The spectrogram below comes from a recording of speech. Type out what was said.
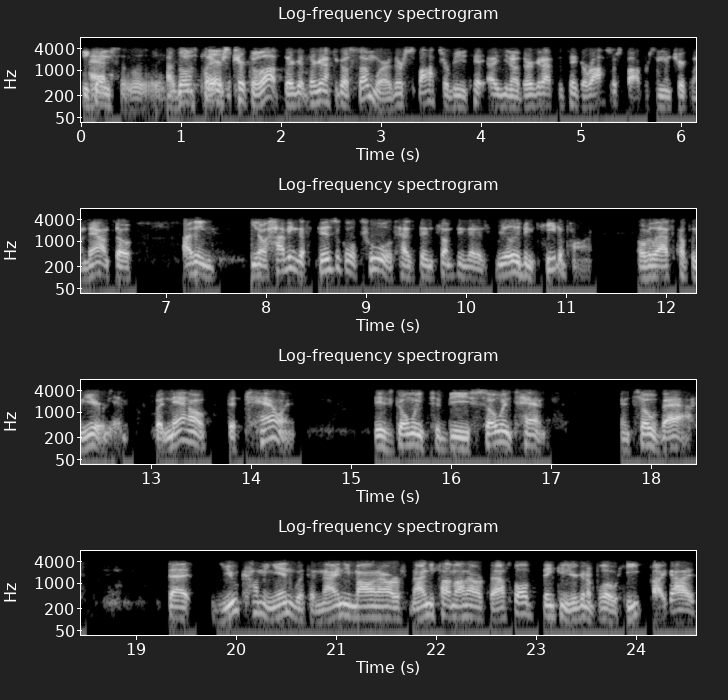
Because Absolutely. as those players trickle up, they're they're going to have to go somewhere. Their spots are being, ta- uh, you know, they're going to have to take a roster spot for someone trickling down. So, I think you know having the physical tools has been something that has really been keyed upon over the last couple of years. Yeah. But now the talent is going to be so intense and so vast that you coming in with a 90 mile an hour, 95 mile an hour fastball, thinking you're going to blow heat by guys,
